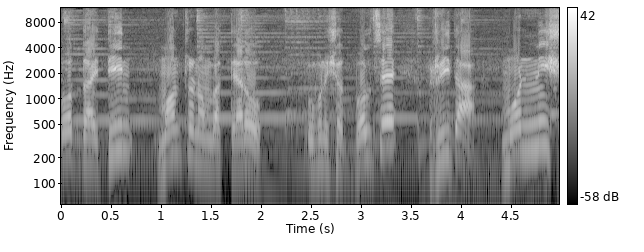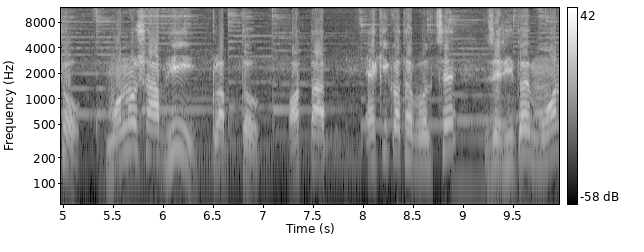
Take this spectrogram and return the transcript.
অধ্যায় তিন, মন্ত্র নম্বর তেরো। উপনিষদ বলছে, হৃদা মনীষ মনসাভি ক্লপ্ত। অর্থাৎ একই কথা বলছে যে হৃদয় মন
